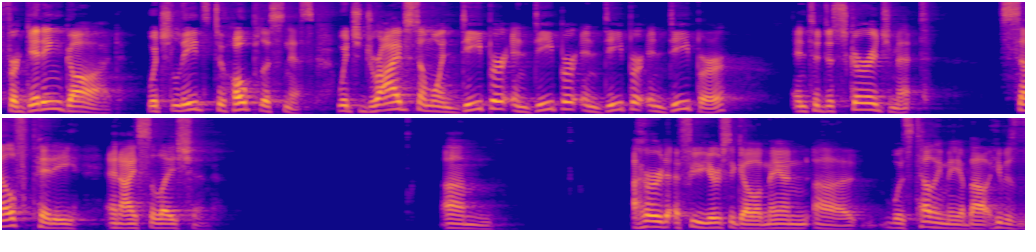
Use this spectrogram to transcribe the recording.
forgetting God which leads to hopelessness, which drives someone deeper and deeper and deeper and deeper into discouragement, self pity, and isolation. Um, I heard a few years ago a man uh, was telling me about he was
